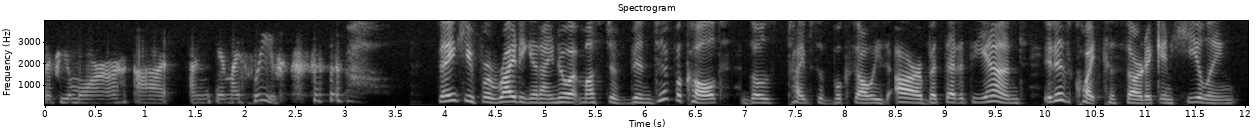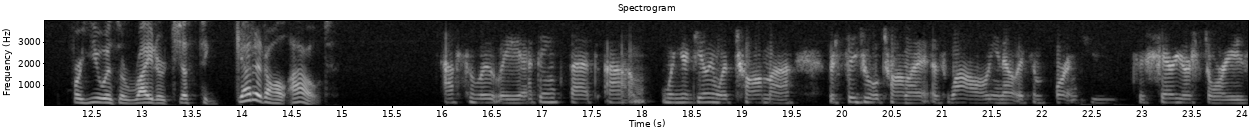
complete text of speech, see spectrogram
a few more uh, in my sleeve. Thank you for writing it. I know it must have been difficult. Those types of books always are, but that at the end, it is quite cathartic and healing for you as a writer just to get it all out. Absolutely. I think that um, when you're dealing with trauma, residual trauma as well, you know, it's important to, to share your stories,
